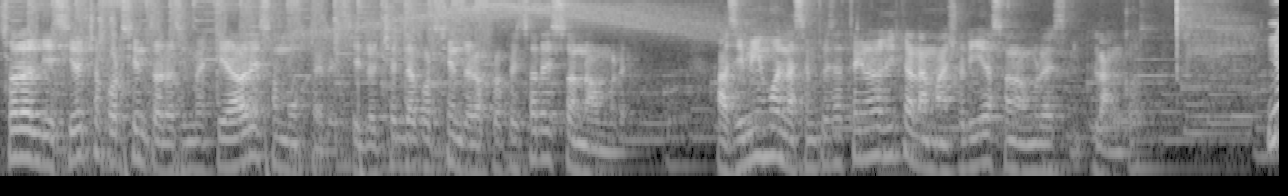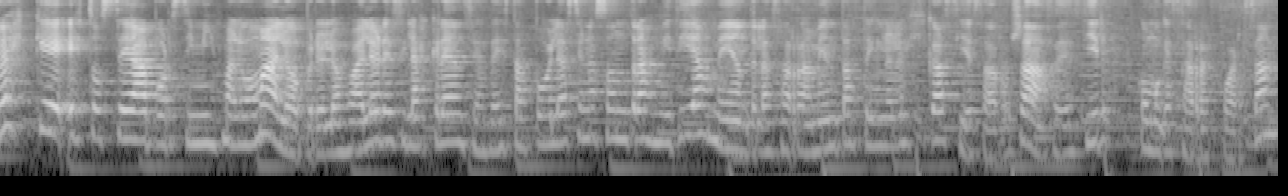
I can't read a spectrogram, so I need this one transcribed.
solo el 18% de los investigadores son mujeres y el 80% de los profesores son hombres. Asimismo, en las empresas tecnológicas la mayoría son hombres blancos. No es que esto sea por sí mismo algo malo, pero los valores y las creencias de estas poblaciones son transmitidas mediante las herramientas tecnológicas y desarrolladas, es decir, como que se refuerzan.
